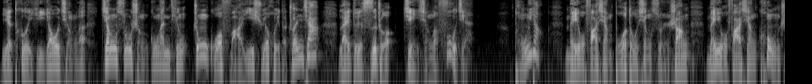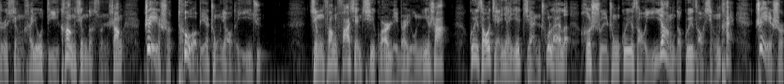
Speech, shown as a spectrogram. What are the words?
也特意邀请了江苏省公安厅中国法医学会的专家来对死者进行了复检，同样没有发现搏斗性损伤，没有发现控制性还有抵抗性的损伤，这是特别重要的依据。警方发现气管里边有泥沙，硅藻检验也检出来了和水中硅藻一样的硅藻形态，这是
